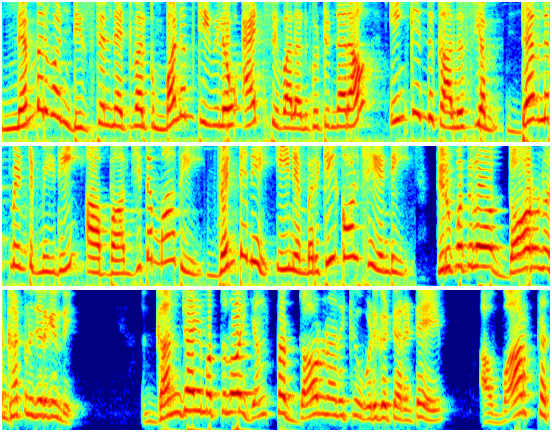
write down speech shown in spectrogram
నెంబర్ వన్ డిజిటల్ నెట్వర్క్ మనం టీవీలో యాడ్స్ ఇవ్వాలనుకుంటున్నారా? ఇంకెందుకు ఆలస్యం? డెవలప్మెంట్ మీది ఆ బాధ్యత మాది. వెంటనే ఈ నెంబర్కి కాల్ చేయండి. తిరుపతిలో దారుణ ఘటన జరిగింది. గంజాయి మత్తులో ఎంత దారుణానికి ఒడిగట్టారంటే ఆ వార్త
